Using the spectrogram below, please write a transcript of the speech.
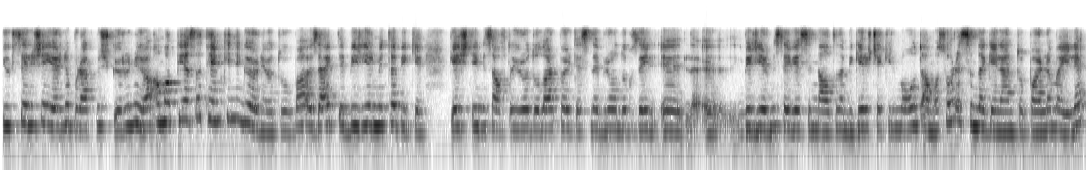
yükselişe yerini bırakmış görünüyor. Ama piyasa temkinli görünüyor Tuğba. Özellikle 1.20 tabii ki geçtiğimiz hafta Euro dolar paritesinde 1.19 e, seviyesinin altına bir geri çekilme oldu ama sonrasında gelen toparlama ile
